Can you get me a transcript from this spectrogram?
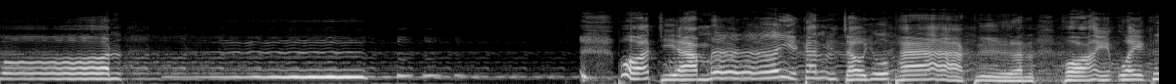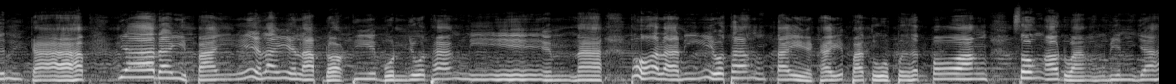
วน พ่อเจียมเอ้ยกันเจ้าอยู่ภาคเพื่อน ขอให้อวยขึ้นกาบอย่าได้ไปไล่หลับดอกที่บุญอยู่ทางนี้นะทอละนี้อยู่ทางใต้ไขประตูเปิดปอง ทรงเอาดวงวิญญา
